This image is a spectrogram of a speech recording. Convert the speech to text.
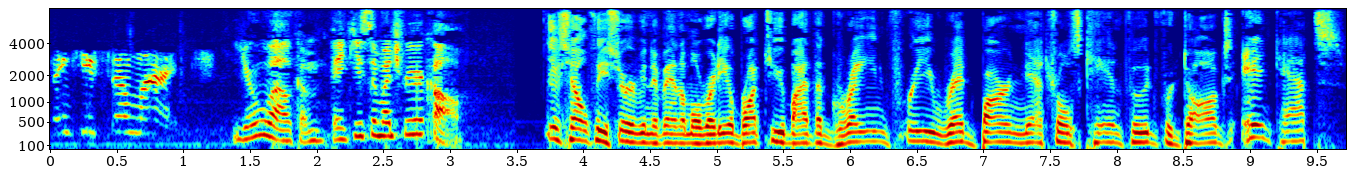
Thank you so much. You're welcome. Thank you so much for your call. This healthy serving of Animal Radio brought to you by the grain-free Red Barn Naturals canned food for dogs and cats.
